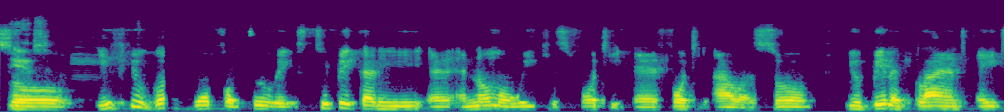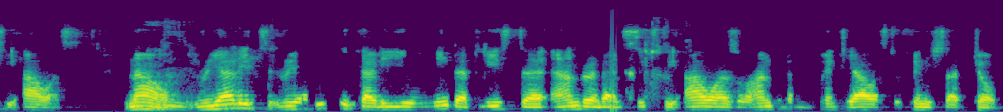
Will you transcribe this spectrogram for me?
So yes. if you go to work for two weeks, typically a, a normal week is 40, uh, 40 hours. So you bill a client 80 hours. Now, mm-hmm. reality, realistically, you need at least uh, 160 hours or 120 hours to finish that job.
